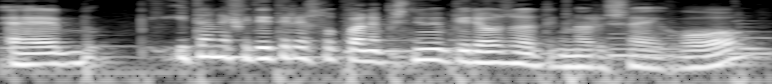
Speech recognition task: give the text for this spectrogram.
Ε, ήταν φοιτήτρια στο Πανεπιστήμιο Πυραιός όταν την γνώρισα εγώ.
